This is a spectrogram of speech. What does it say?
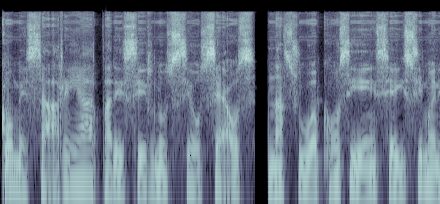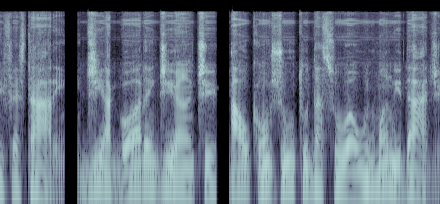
começarem a aparecer nos seus céus, na sua consciência e se manifestarem, de agora em diante, ao conjunto da sua humanidade,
